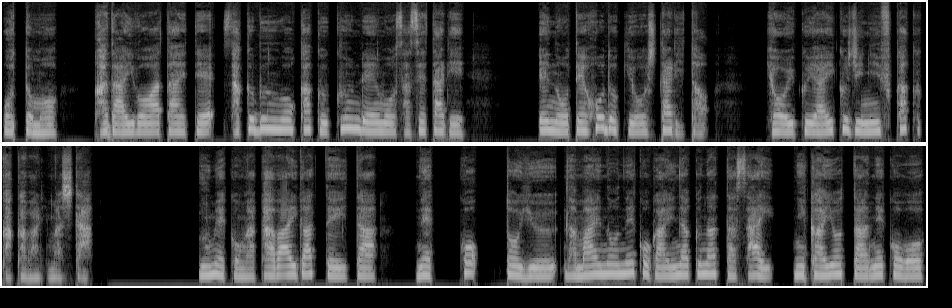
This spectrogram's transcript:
夫も課題を与えて作文を書く訓練をさせたり、絵の手ほどきをしたりと、教育や育児に深く関わりました。梅子が可愛がっていた根っ」という名前の猫がいなくなった際、似通った猫を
